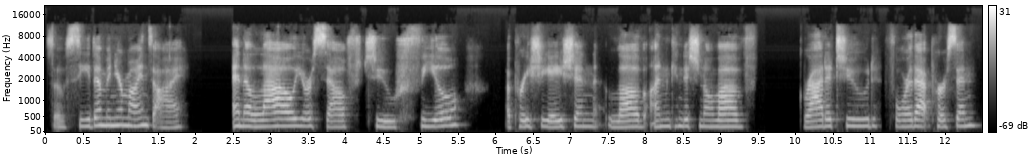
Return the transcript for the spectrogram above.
So see them in your mind's eye and allow yourself to feel appreciation, love, unconditional love, gratitude for that person.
